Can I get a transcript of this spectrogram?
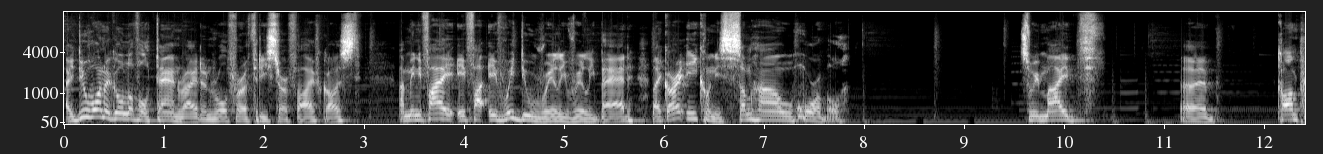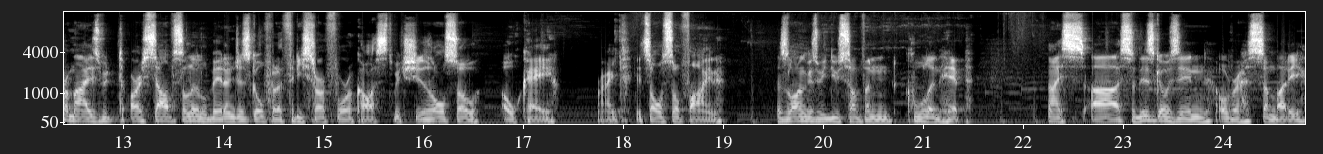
I do want to go level 10, right, and roll for a 3-star 5 cost. I mean, if I if I if we do really really bad, like our econ is somehow horrible. So we might uh, compromise with ourselves a little bit and just go for a 3-star 4 cost, which is also okay, right? It's also fine. As long as we do something cool and hip. Nice. Uh, so this goes in over somebody.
